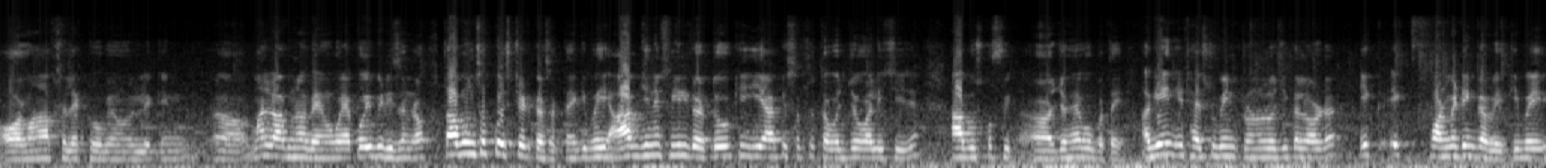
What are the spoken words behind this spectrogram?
और वहाँ आप सेलेक्ट हो गए हो लेकिन मान लो आप ना गए हो या कोई भी रीज़न रहो तो आप उन सबको स्टेट कर सकते हैं कि भाई आप जिन्हें फील करते हो कि ये आपकी सबसे तवज्जो वाली चीज़ है आप उसको आ, जो है वो बताइए। Again it has to be in chronological order एक एक फॉर्मेटिंग का वे कि भाई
